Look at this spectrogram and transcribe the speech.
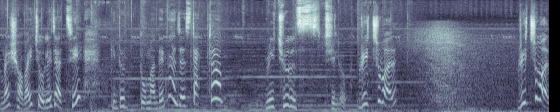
আমরা সবাই চলে যাচ্ছি কিন্তু তোমাদের না জাস্ট একটা রিচুয়ালস ছিল। Ritual ritual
